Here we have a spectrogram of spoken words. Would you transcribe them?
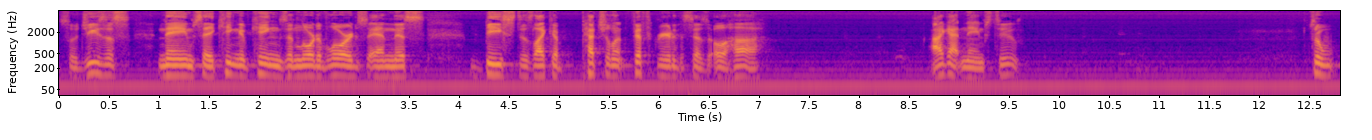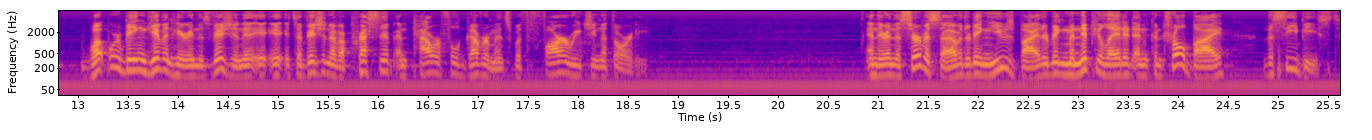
So Jesus' name, say, King of Kings and Lord of Lords, and this beast is like a petulant fifth grader that says, oh, huh. I got names too. So what we're being given here in this vision, it, it, it's a vision of oppressive and powerful governments with far reaching authority. And they're in the service of, they're being used by, they're being manipulated and controlled by the sea beast.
